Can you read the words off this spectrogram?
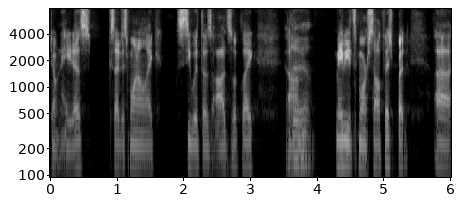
don't hate us because I just want to like see what those odds look like. Um, yeah. Maybe it's more selfish, but uh,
